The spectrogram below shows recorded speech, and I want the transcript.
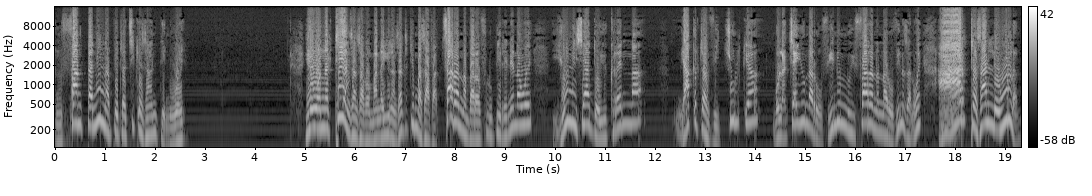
Ny fanontaniana apetratsika izany dia ny hoe, eo anatrehan'izany zava-manahirana izany, satria mazava tsara ny nambaran'ny filoham-pirenena hoe io misy ady ao Ukraine, miakatra ny vidin-tsolika, Mbola tsy hay io na rahoviana io no hifarana na rahoviana izany hoe aharitra izany ilay olana.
